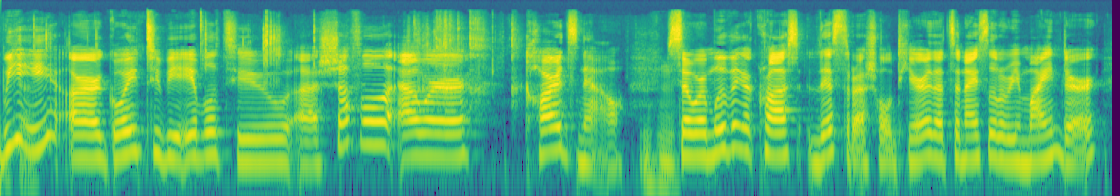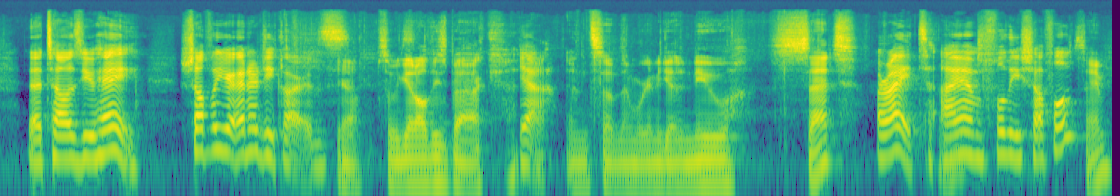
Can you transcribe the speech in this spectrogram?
We are going to be able to uh, shuffle our cards now. Mm-hmm. So we're moving across this threshold here. That's a nice little reminder that tells you, hey, shuffle your energy cards. yeah. So we get all these back. Yeah. And so then we're gonna get a new set. All right, I am fully shuffled. Same.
